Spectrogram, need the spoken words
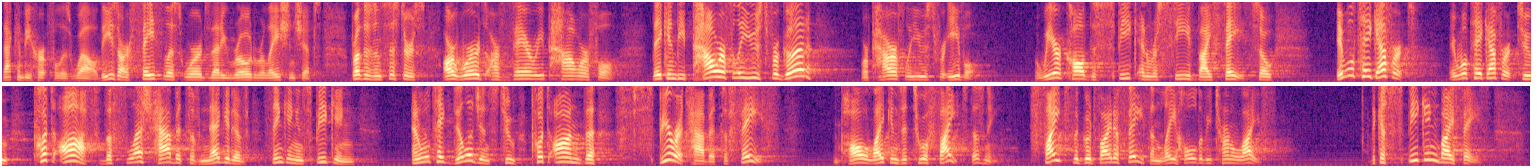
that can be hurtful as well. These are faithless words that erode relationships. Brothers and sisters, our words are very powerful. They can be powerfully used for good or powerfully used for evil. We are called to speak and receive by faith. So it will take effort. It will take effort to put off the flesh habits of negative thinking and speaking, and will take diligence to put on the spirit habits of faith. And Paul likens it to a fight, doesn't he? Fight the good fight of faith and lay hold of eternal life. Because speaking by faith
